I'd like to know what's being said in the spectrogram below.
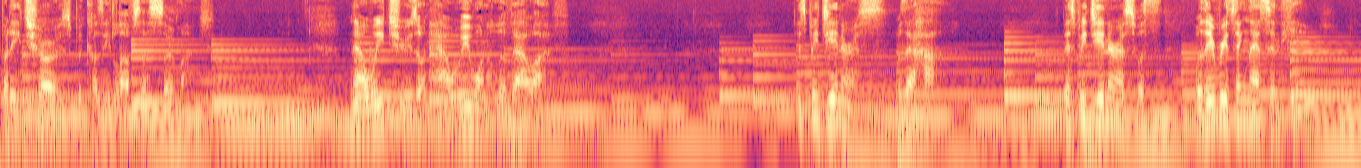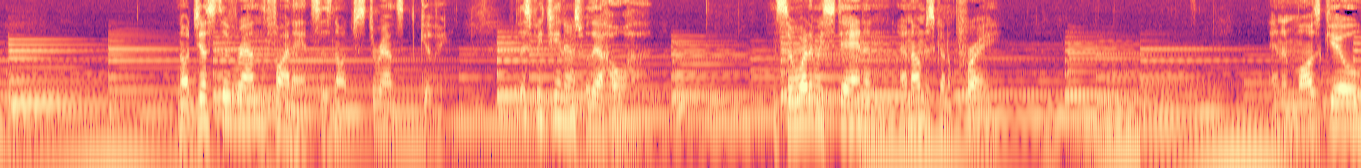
But He chose because He loves us so much. Now we choose on how we want to live our life. Let's be generous with our heart. Let's be generous with, with everything that's in here. Not just around finances, not just around giving, but let's be generous with our whole heart. And so, why don't we stand and, and I'm just going to pray. And in Mosgiel,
